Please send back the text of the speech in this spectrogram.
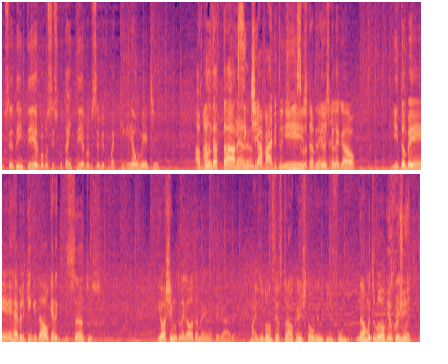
o CD inteiro, pra você escutar inteiro, pra você ver como é que realmente a banda tá, E né? sentir a vibe do disco Isso, também. Entendeu? Isso que é né? legal. E também Heavenly King Down, que era de Santos. E eu achei muito legal também a pegada. Mas o do Ancestral que a gente tá ouvindo aqui de fundo. Não, muito louco, Eu gostei curti. muito.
